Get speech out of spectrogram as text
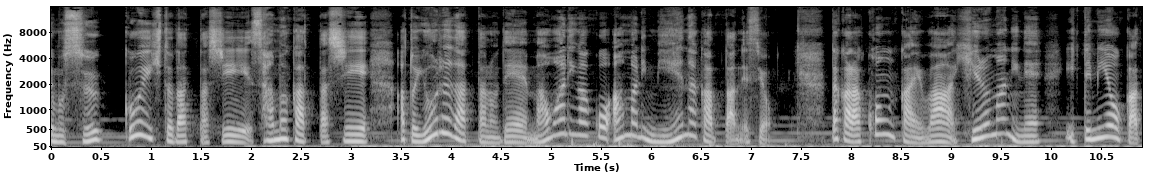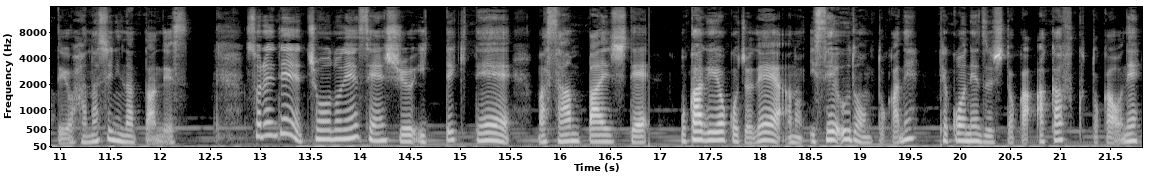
でもすっごい人だったし、寒かったし、あと夜だったので、周りがこうあんまり見えなかったんですよ。だから今回は昼間にね、行ってみようかっていう話になったんです。それでちょうどね、先週行ってきて、まあ、参拝して、おかげ横丁で、あの、伊勢うどんとかね、手こね寿司とか赤福とかをね、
